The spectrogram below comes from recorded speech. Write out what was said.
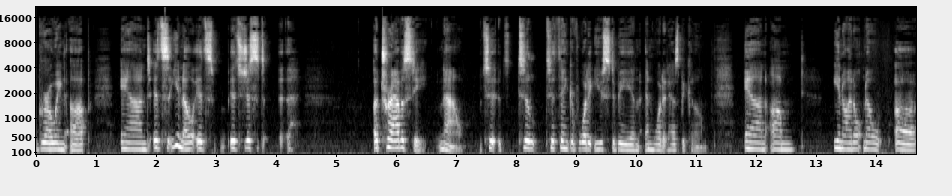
growing up and it's you know it's it's just a travesty now to to to think of what it used to be and and what it has become. And um you know i don't know uh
